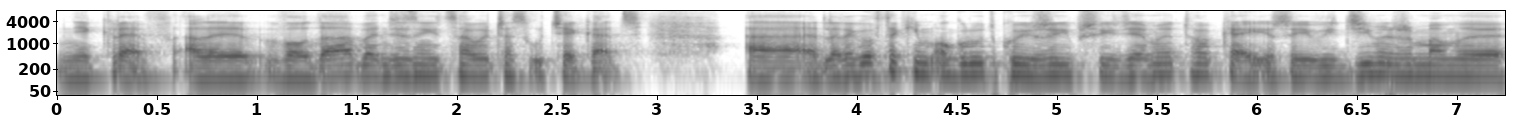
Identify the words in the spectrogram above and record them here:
nie krew, ale woda będzie z niej cały czas uciekać. E, dlatego w takim ogródku, jeżeli przyjdziemy, to okej. Jeżeli widzimy, że mamy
